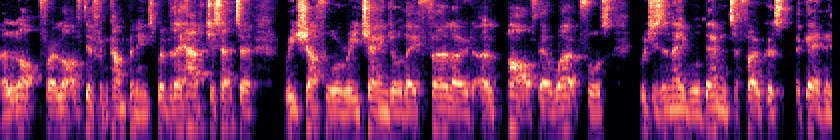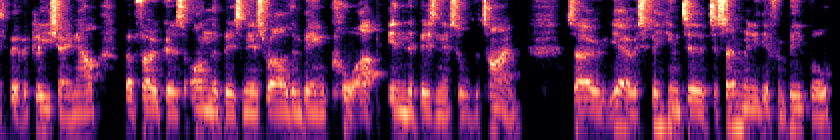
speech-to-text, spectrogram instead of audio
a lot for a lot of different companies, whether they have just had to reshuffle or rechange or they furloughed a part of their workforce, which has enabled them to focus, again, it's a bit of a cliche now, but focus on the business rather than being caught up in the business all the time. So, yeah, we're speaking to, to so many different people.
